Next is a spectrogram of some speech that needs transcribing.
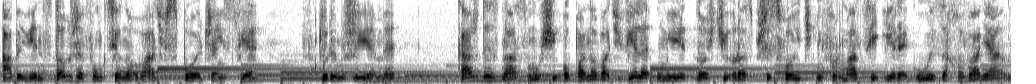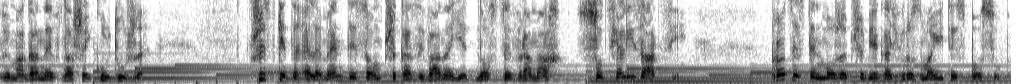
Aby więc dobrze funkcjonować w społeczeństwie, w którym żyjemy, każdy z nas musi opanować wiele umiejętności oraz przyswoić informacje i reguły zachowania wymagane w naszej kulturze. Wszystkie te elementy są przekazywane jednostce w ramach socjalizacji. Proces ten może przebiegać w rozmaity sposób.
